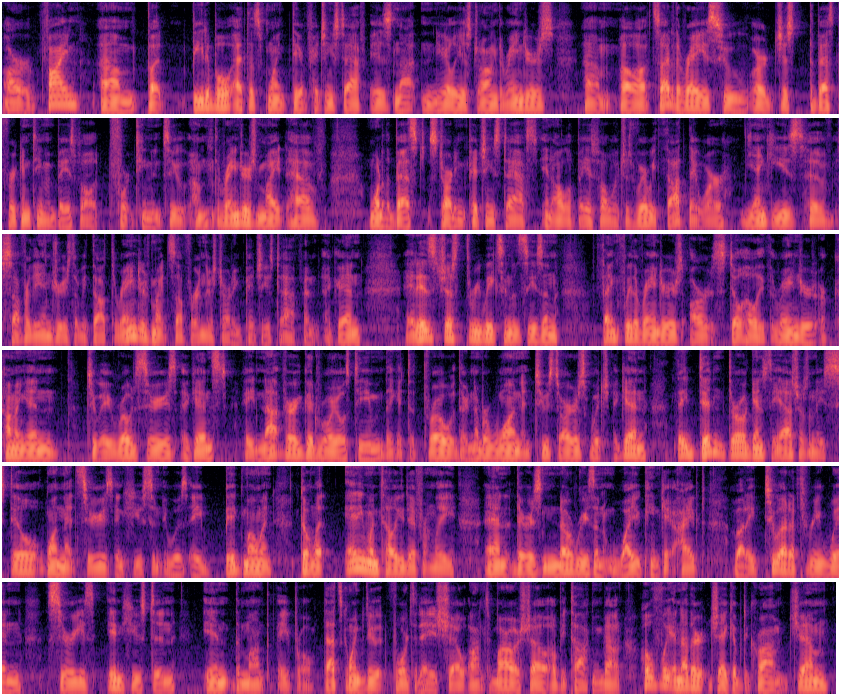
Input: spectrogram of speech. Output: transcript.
are fine, um, but beatable at this point. Their pitching staff is not nearly as strong. The Rangers, um, well, outside of the Rays, who are just the best freaking team in baseball at 14 and 2, um, the Rangers might have one of the best starting pitching staffs in all of baseball, which is where we thought they were. The Yankees have suffered the injuries that we thought the Rangers might suffer in their starting pitching staff. And again, it is just three weeks into the season. Thankfully, the Rangers are still healthy. The Rangers are coming in to a road series against a not very good Royals team. They get to throw their number one and two starters, which again, they didn't throw against the Astros and they still won that series in Houston. It was a big moment. Don't let anyone tell you differently. And there is no reason why you can't get hyped about a two out of three win series in Houston in the month of April. That's going to do it for today's show. On tomorrow's show, I'll be talking about hopefully another Jacob DeGrom gem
